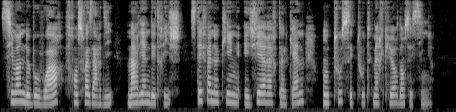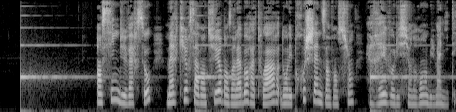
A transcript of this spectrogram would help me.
Simone de Beauvoir, Françoise Hardy, Marlène Dietrich, Stephen Hawking et J.R.R. Tolkien ont tous et toutes Mercure dans ces signes. En signe du Verseau, Mercure s'aventure dans un laboratoire dont les prochaines inventions révolutionneront l'humanité.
